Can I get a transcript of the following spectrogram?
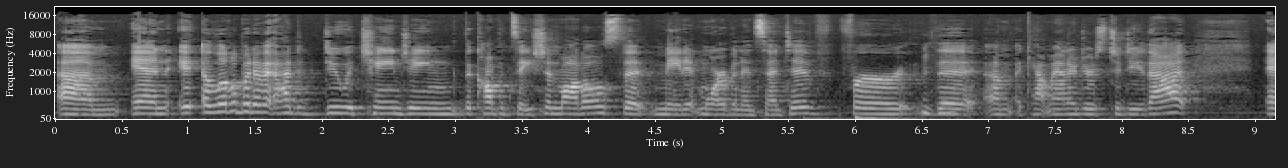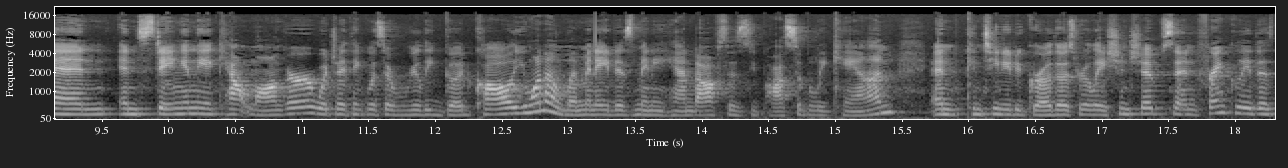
Um, and it, a little bit of it had to do with changing the compensation models that made it more of an incentive for mm-hmm. the um, account managers to do that. and and staying in the account longer, which I think was a really good call. You want to eliminate as many handoffs as you possibly can and continue to grow those relationships. And frankly, the,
